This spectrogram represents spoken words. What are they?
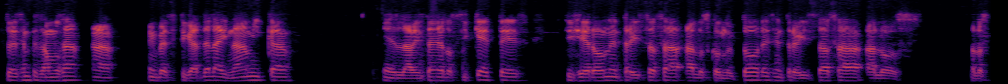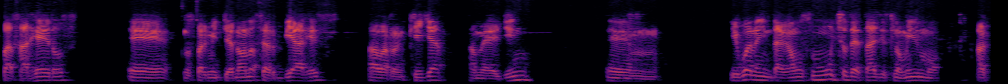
Entonces empezamos a, investigar de la dinámica, en eh, la venta de los tiquetes, se hicieron entrevistas a, los conductores, entrevistas a, los, pasajeros, eh, nos permitieron hacer viajes a Barranquilla, a Medellín. Em, y bueno, indagamos muchos detalles, lo mismo a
